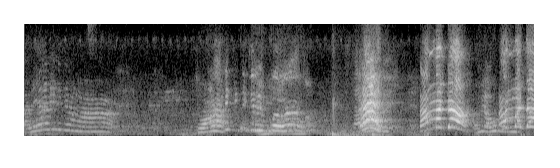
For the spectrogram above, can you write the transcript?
விளையாடி இருக்கிறமா சோளா டிக்கிறீமா ஏய் நம்மடா நம்மடா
